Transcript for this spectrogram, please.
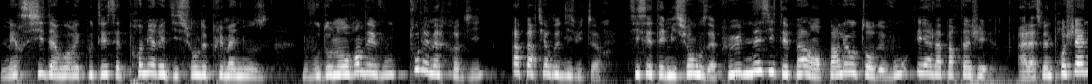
Merci d'avoir écouté cette première édition de Pluma News. Nous vous donnons rendez-vous tous les mercredis à partir de 18h. Si cette émission vous a plu, n'hésitez pas à en parler autour de vous et à la partager. À la semaine prochaine!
